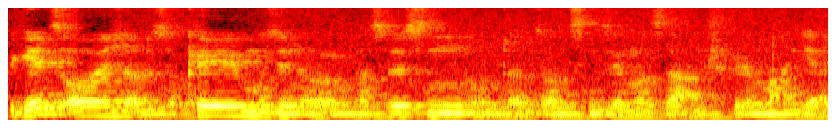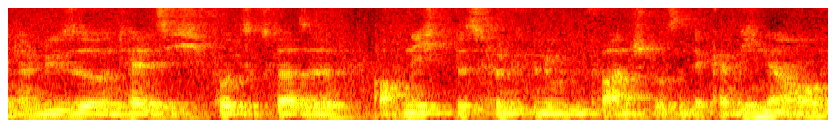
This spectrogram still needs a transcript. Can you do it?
wie geht's euch? Alles okay? Muss ich noch irgendwas wissen? Und ansonsten sehen wir uns da an, spielen, machen die Analyse und hält sich vorzugsweise auch nicht bis fünf Minuten vor Anstoß in der Kabine auf,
